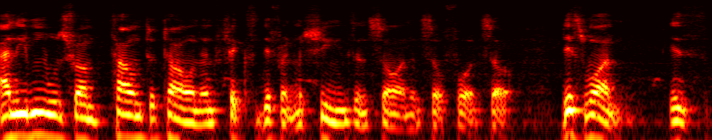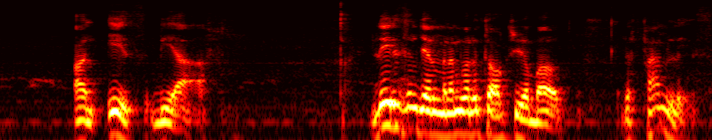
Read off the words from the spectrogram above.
and he moves from town to town and fix different machines and so on and so forth. So this one is on his behalf. Ladies and gentlemen, I'm going to talk to you about the families,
